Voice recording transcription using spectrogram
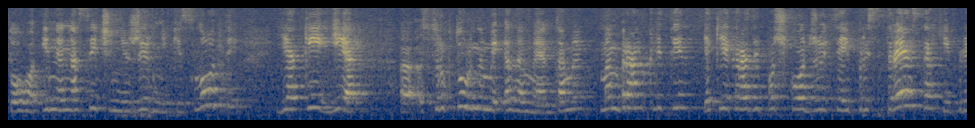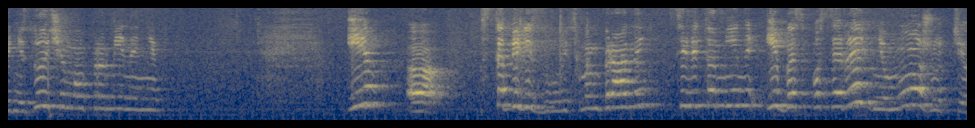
того, і ненасичені жирні кислоти, які є е, структурними елементами мембран клітин, які якраз і пошкоджуються і при стресах, і при нізуючому опроміненні. І е, стабілізують мембрани ці вітаміни і безпосередньо можуть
